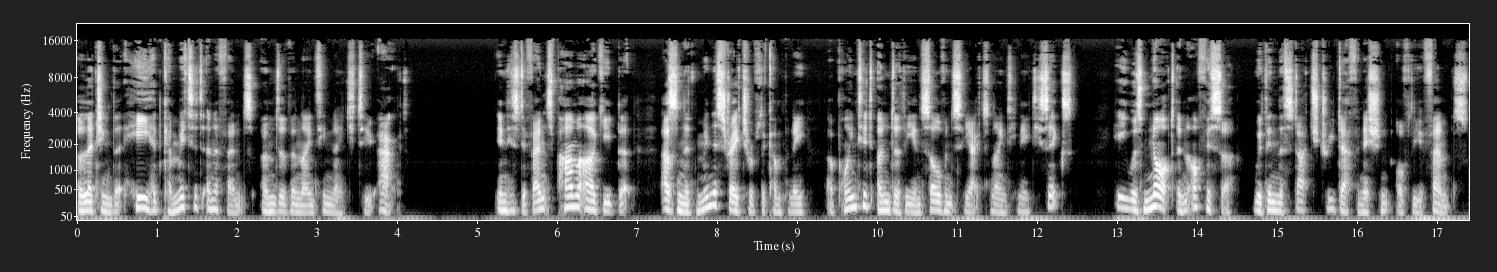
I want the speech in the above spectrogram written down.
alleging that he had committed an offence under the 1992 Act. In his defence, Palmer argued that, as an administrator of the company appointed under the Insolvency Act 1986, he was not an officer within the statutory definition of the offence.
